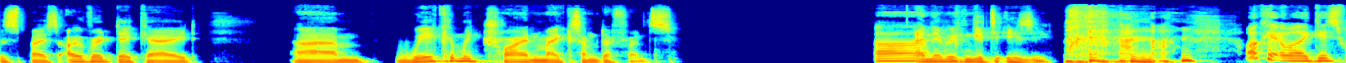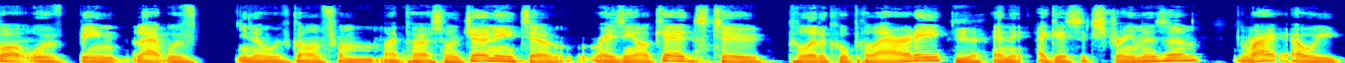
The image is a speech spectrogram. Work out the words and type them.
space over a decade. Um, where can we try and make some difference? Uh, and then we can get to Izzy. okay, well, I guess what we've been like, we've you know, we've gone from my personal journey to raising our kids to political polarity Yeah. and I guess extremism. Right? Are we?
